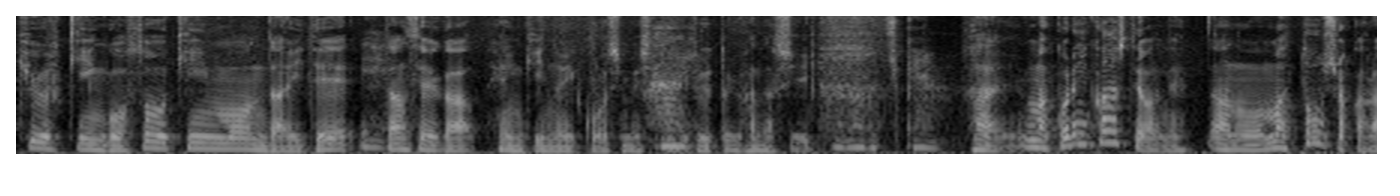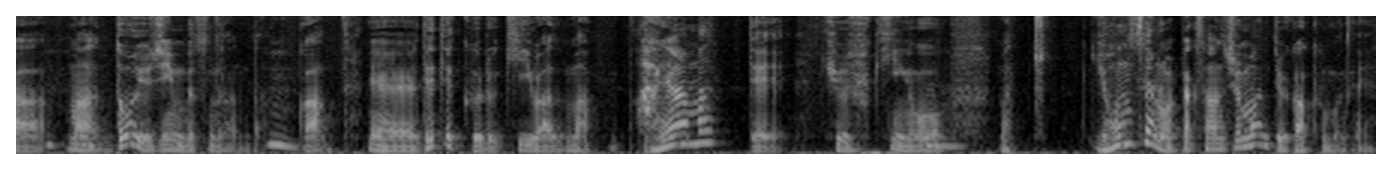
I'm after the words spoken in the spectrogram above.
給付金誤送金問題で男性が返金の意向を示しているという話、はい、山口県。はい。まあ、これに関してはねあの、まあ、当初から、まあ、どういう人物なんだとか、うん、えー、出てくるキーワード、まあ、誤って給付金を、うん、まあ、ちょっと4630万という額もね、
